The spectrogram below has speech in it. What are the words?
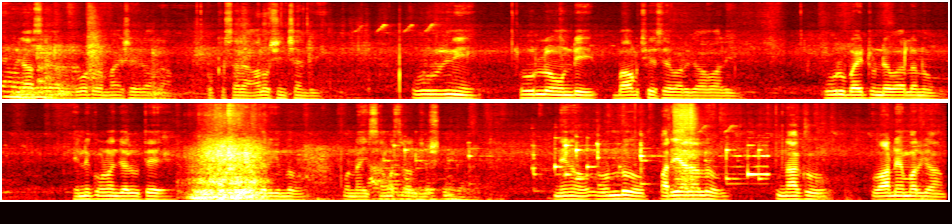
మహేశ్వరారా ఒక్కసారి ఆలోచించండి. ఊరిని ఊర్లో ఉండి బాగు చేసేవాడు కావాలి. ఊరు బయట ఉండే వాళ్ళను ఎన్నుకోవడం జరిగితే జరిగిందో మొన్న ఈ సంవత్సరాలు చూసిన. నేను రెండు పర్యాయాలు నాకు వార్డ్ మెంబర్గా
